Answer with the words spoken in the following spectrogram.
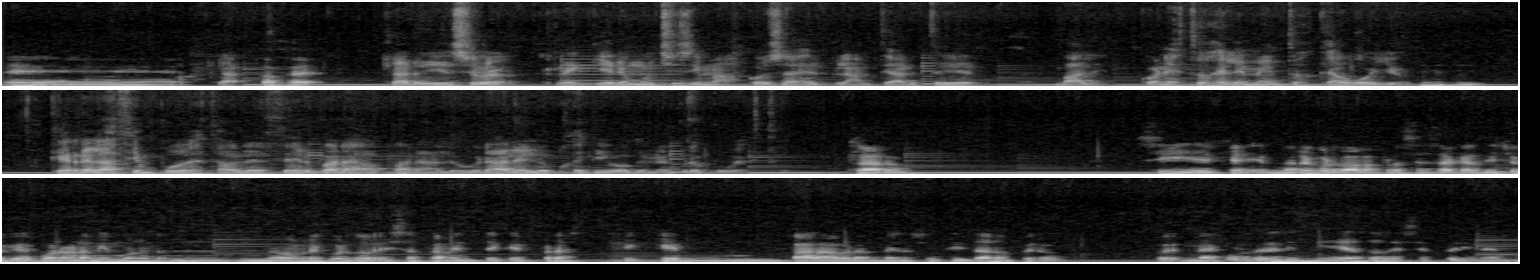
Eh, Claro. entonces, Claro, y eso requiere muchísimas cosas, el plantearte, vale, con estos elementos que hago yo, ¿qué relación puedo establecer para, para lograr el objetivo que me he propuesto? claro. Sí, es que me ha recordado la frase que has dicho que, bueno, ahora mismo no, no recuerdo exactamente qué, frase, qué, qué palabras me lo suscitaron, pero pues, me acordé de inmediato de ese experimento.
